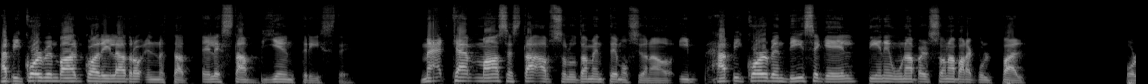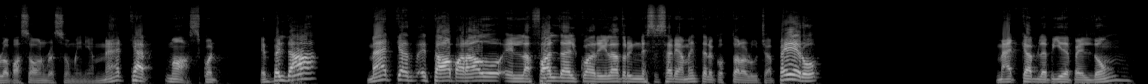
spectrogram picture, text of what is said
Happy Corbin va al cuadrilátero, él, no está, él está bien triste. Madcap Moss está absolutamente emocionado. Y Happy Corbin dice que él tiene una persona para culpar por lo pasado en WrestleMania. Madcap Moss, ¿es verdad? Madcap estaba parado en la falda del cuadrilátero innecesariamente le costó la lucha. Pero Madcap le pide perdón.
